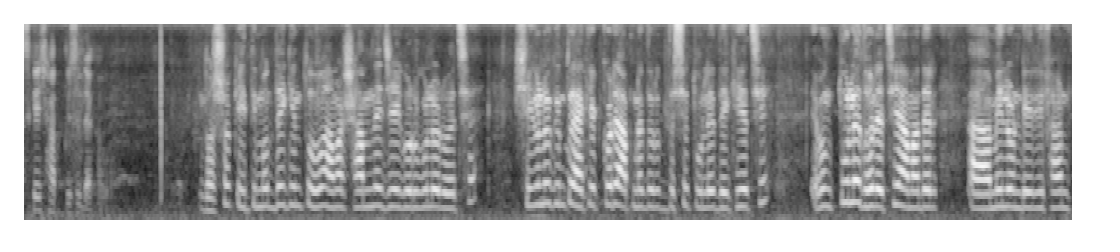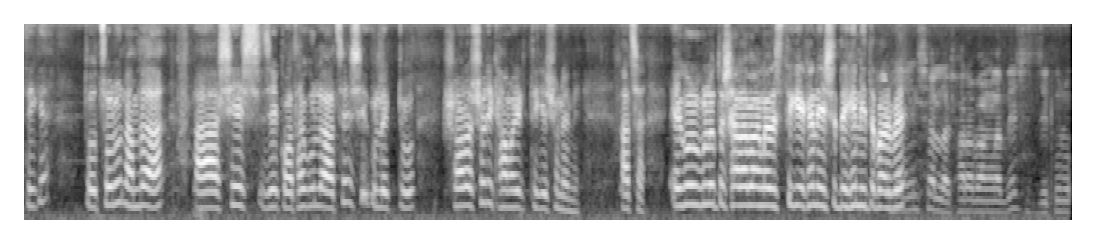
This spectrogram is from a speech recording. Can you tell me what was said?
আজকে সাত পিসে দেখাবো। দর্শক ইতিমধ্যে কিন্তু আমার সামনে যে গরুগুলো রয়েছে সেগুলো কিন্তু এক এক করে আপনাদের উদ্দেশ্যে তুলে দেখিয়েছি এবং তুলে ধরেছি আমাদের মিলন ডেয়ারি ফার্ম থেকে। তো চলুন আমরা শেষ যে কথাগুলো আছে সেগুলো একটু সরাসরি খামারির থেকে শুনে নিই। আচ্ছা এই গরুগুলো তো সারা বাংলাদেশ থেকে এখানে এসে দেখে নিতে পারবে। হ্যাঁ, ইনশাল্লাহ সারা বাংলাদেশ যে কোনো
